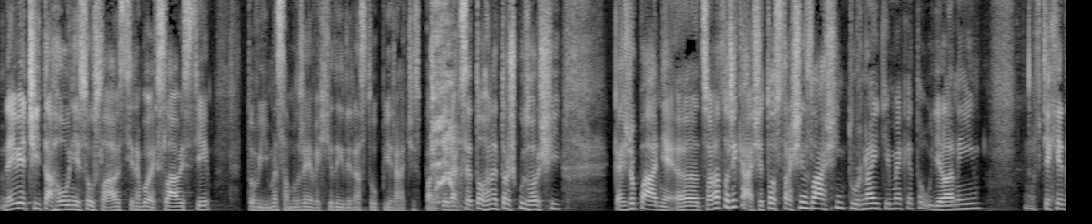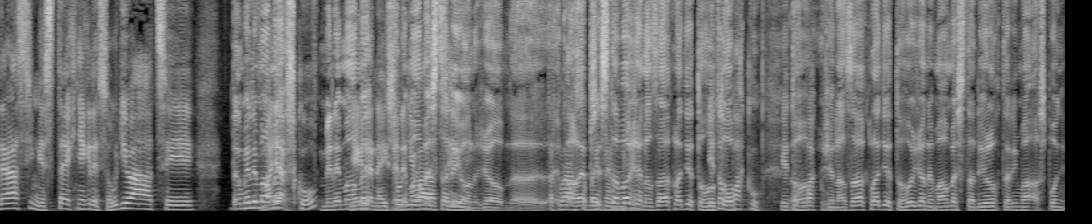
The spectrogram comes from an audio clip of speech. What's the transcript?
největší tahouni jsou slávisti nebo ex-slávisti. To víme samozřejmě ve chvíli, kdy nastoupí hráči z party, tak se to hned trošku zhorší. Každopádně, eh, co na to říkáš? Je to strašně zvláštní turnaj tím, jak je to udělaný. V těch jedenácti městech někde jsou diváci, tak my nemáme, Maďarsku? My nemáme, nejsou my nemáme stadion, že jo? Tak ale představa, nemůže. že na základě toho, Je to v Baku. Je to no, v Baku. Že na základě toho, že nemáme stadion, který má aspoň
